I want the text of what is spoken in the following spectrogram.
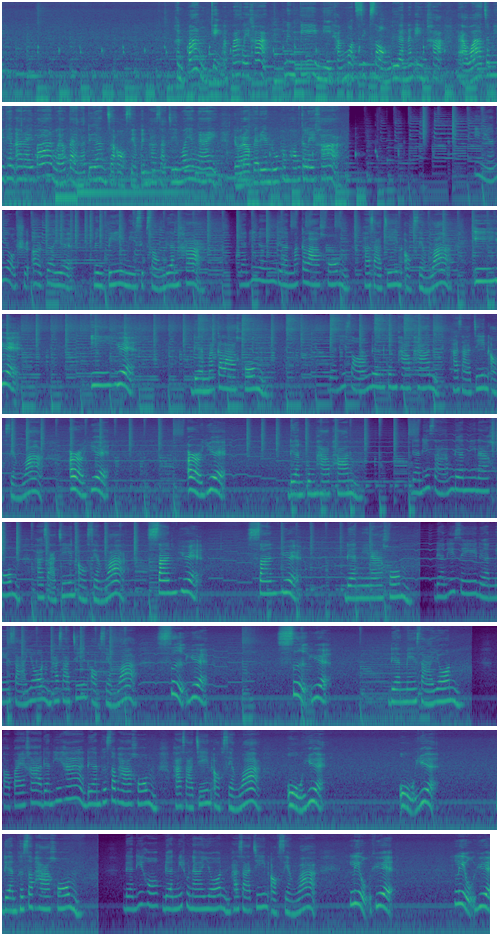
หินปั้งเก่งมาก ๆ เลยค่ะ 1 ปีมีทั้งหมด 12 เดือนนั่นเองค่ะ แต่ว่าจะมีเดือนอะไรบ้าง แล้วแต่ละเดือนจะออกเสียงเป็นภาษาจีนว่ายังไง เดี๋ยวเราไปเรียนรู้พร้อม ๆ กันเลยค่ะ一年有12个月หนึ่งปีมี 12 เดือนค่ะ เดือนที่ 1 เดือนมกราคม ภาษาจีนออกเสียงว่าอีเย่อีเย่ เดือนมกราคม เดือนที่ 2 เดือนกุมภาพันธ์ ภาษาจีนออกเสียงว่าเอร์เย่เอร์เย่เดือนกุมภาพันธ์ เดือนที่ 3 เดือนมีนาคม ภาษาจีนออกเสียงว่าซันเย่ซันเย่เดือนมีนาคม เดือนที่ 4 เดือนเมษายน ภาษาจีนออกเสียงว่า สี่เย่สี่เย่เดือนเมษายน ต่อไปค่ะ เดือนที่ 5 เดือนพฤษภาคม ภาษาจีนออกเสียงว่าอู่เย่อู่เย่เดือนพฤษภาคม เดือนที่ 6 เดือนมิถุนายน ภาษาจีนออกเสียงว่าหลิวเย่หลิวเย่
